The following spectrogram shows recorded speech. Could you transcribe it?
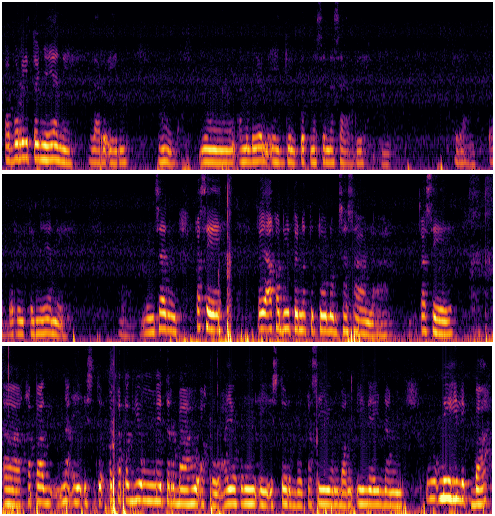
Paborito niya yan eh, laruin. Yung ano ba yun, eagle coat na sinasabi. Mm. Ayan, paborito niya yan eh. Minsan, kasi, kaya ako dito natutulog sa sala. Kasi, ah, kapag na kapag yung may trabaho ako, ayaw kong i-istorbo kasi yung bang ingay ng, umihilik ba?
